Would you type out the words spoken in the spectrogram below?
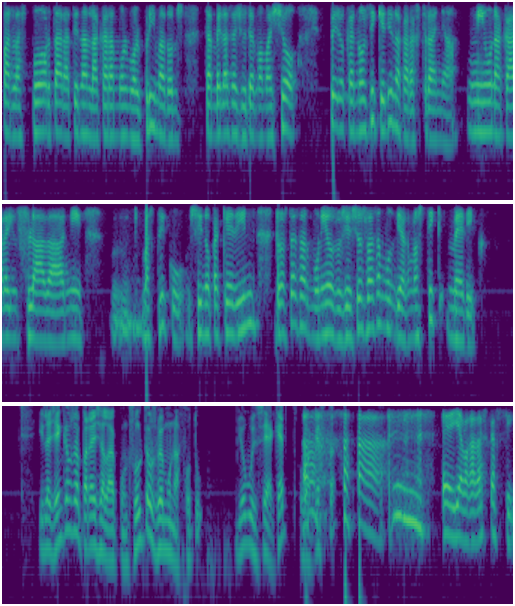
per l'esport ara tenen la cara molt, molt prima, doncs també les ajudem amb això, però que no els hi quedi una cara estranya, ni una cara inflada, ni... mm, M'explico, sinó que quedin rostres harmoniosos, i això es basa en un diagnòstic mèdic. I la gent que us apareix a la consulta us vem una foto? Jo vull ser aquest o aquesta? eh, I a vegades que sí,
